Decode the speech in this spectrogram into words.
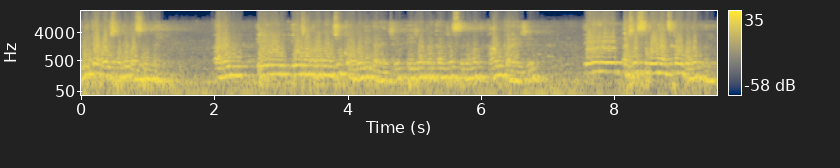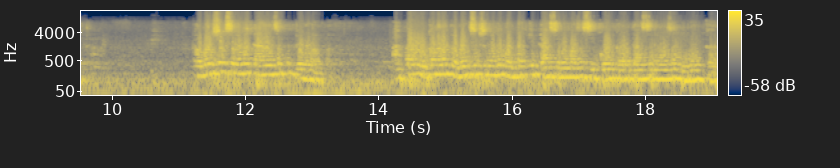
मी त्या बॉक्समध्ये बसत नाही. कारण ते ते ज्या प्रकारची कॉमेडी करायचे ते ज्या प्रकारच्या सिनेमात काम करायचे ते तसे सिनेमे आजकाल बनत नाहीत कमर्शियल सिनेमा त्यावेळेचा खूप वेगळा होता. आता लोक मला कमेंट सेक्शनमध्ये म्हणतात की त्या सिनेमाचा सिक्वल कर त्या सिनेमाचा रिमेक कर.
